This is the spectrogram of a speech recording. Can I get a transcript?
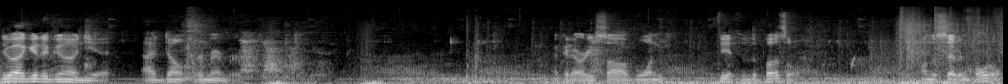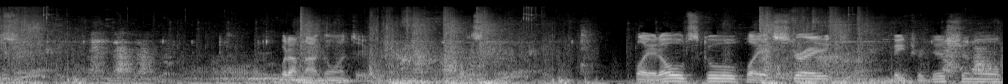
do I get a gun yet? I don't remember. I could already solve one fifth of the puzzle on the seven portals. But I'm not going to. Just play it old school, play it straight, be traditional,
